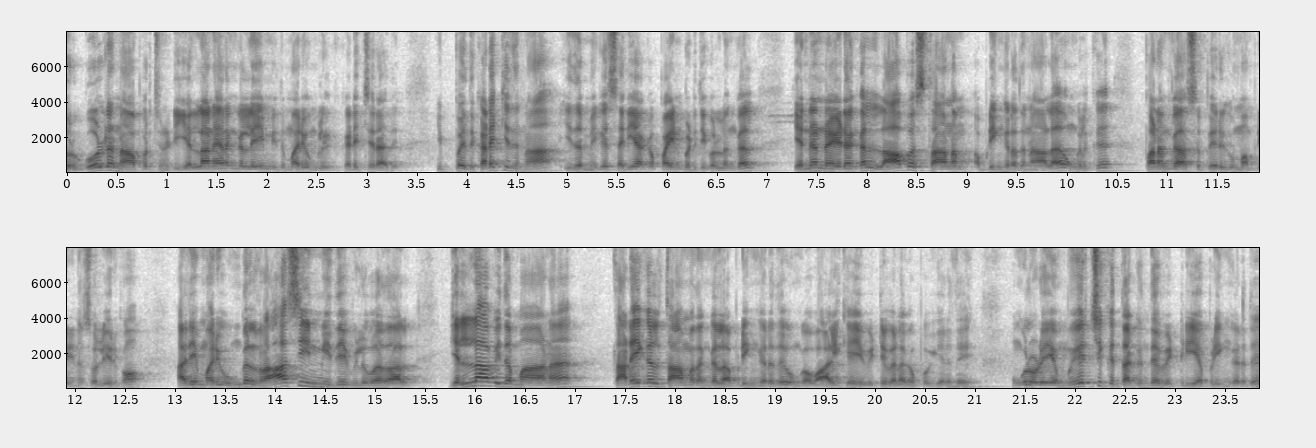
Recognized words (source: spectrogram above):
ஒரு கோல்டன் ஆப்பர்ச்சுனிட்டி எல்லா நேரங்கள்லேயும் இது மாதிரி உங்களுக்கு கிடைச்சிடாது இப்போ இது கிடைக்குதுன்னா இதை மிக சரியாக பயன்படுத்தி கொள்ளுங்கள். என்னென்ன இடங்கள்? லாபஸ்தானம் அப்படிங்கிறதுனால உங்களுக்கு பணம் காசு பெருகும் அப்படின்னு சொல்லியிருக்கோம். அதே மாதிரி உங்கள் ராசியின் மீதே விழுவதால் எல்லா விதமான தடைகள் தாமதங்கள் அப்படிங்கிறது உங்கள் வாழ்க்கையை விட்டு விலகப் போகிறது. உங்களுடைய முயற்சிக்கு தகுந்த வெற்றி அப்படிங்கிறது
